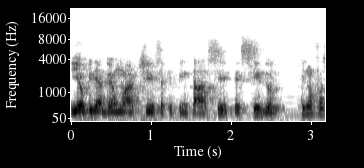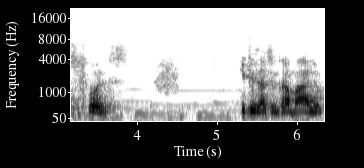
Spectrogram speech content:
E eu queria ver um artista que pintasse tecido que não fosse flores, que fizesse um trabalho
